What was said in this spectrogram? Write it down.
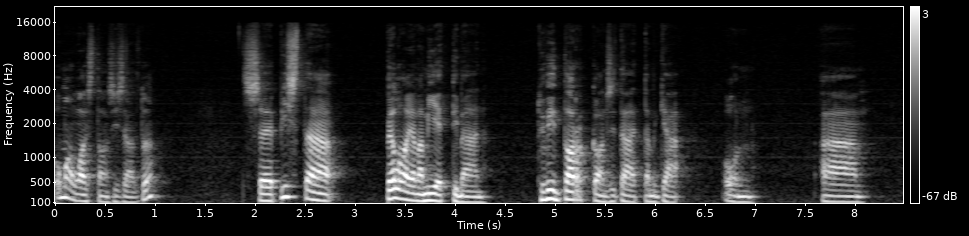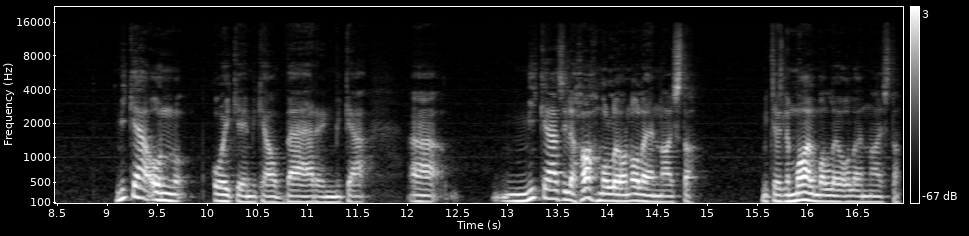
omanlaistaan sisältöä. Se pistää pelaajana miettimään hyvin tarkkaan sitä, että mikä on, ää, mikä on oikein, mikä on väärin, mikä, ää, mikä sille hahmolle on olennaista, mikä sille maailmalle on olennaista.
